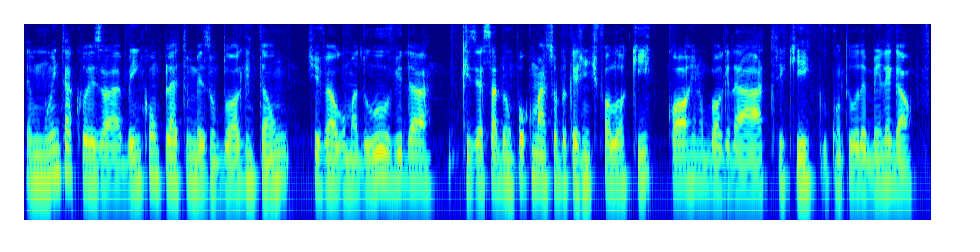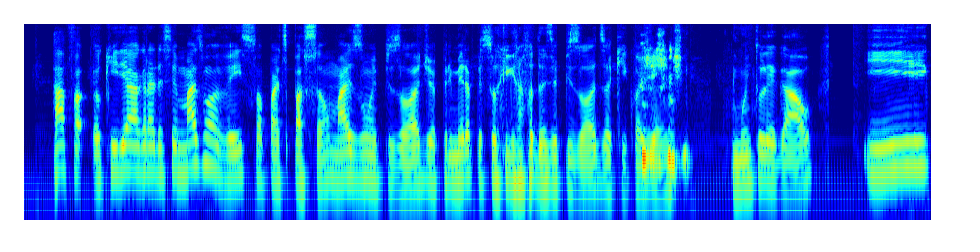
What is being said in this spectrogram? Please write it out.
Tem muita coisa lá, é bem completo mesmo o blog, então tiver alguma dúvida, quiser saber um pouco mais sobre o que a gente falou aqui, corre no blog da Atri que o conteúdo é bem legal. Rafa, eu queria agradecer mais uma vez sua participação, mais um episódio, a primeira pessoa que grava dois episódios aqui com a gente. Muito legal. E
